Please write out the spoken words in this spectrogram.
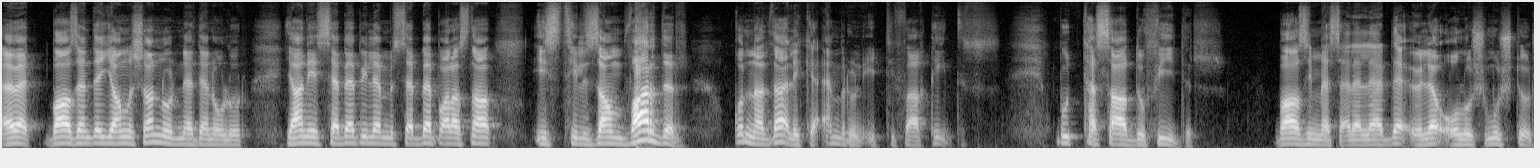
Evet, bazen de yanlışlar neden olur. Yani sebep ile müsebbep arasında istilzam vardır. Kulna zalike emrun ittifakidir. Bu tesadüfidir. Bazı meselelerde öyle oluşmuştur.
